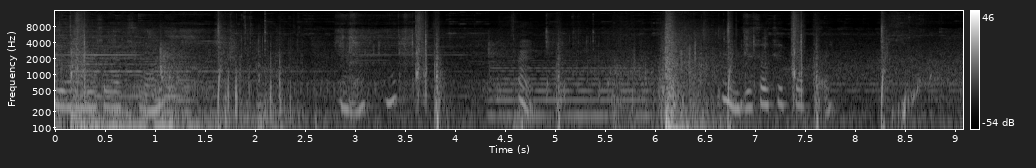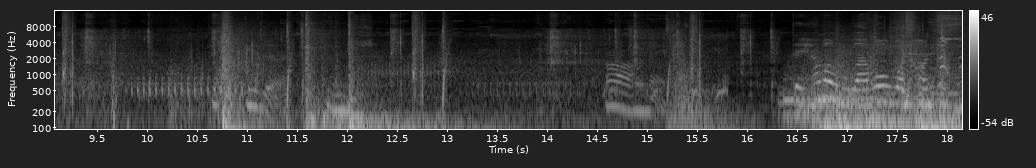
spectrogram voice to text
Wait, Hmm. Hmm. Just like that guy. Just there. Hmm. Oh no. They have a level 100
